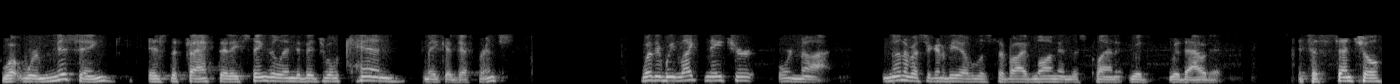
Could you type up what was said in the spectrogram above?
What we're missing is the fact that a single individual can make a difference, whether we like nature or not. None of us are going to be able to survive long on this planet with, without it. It's essential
